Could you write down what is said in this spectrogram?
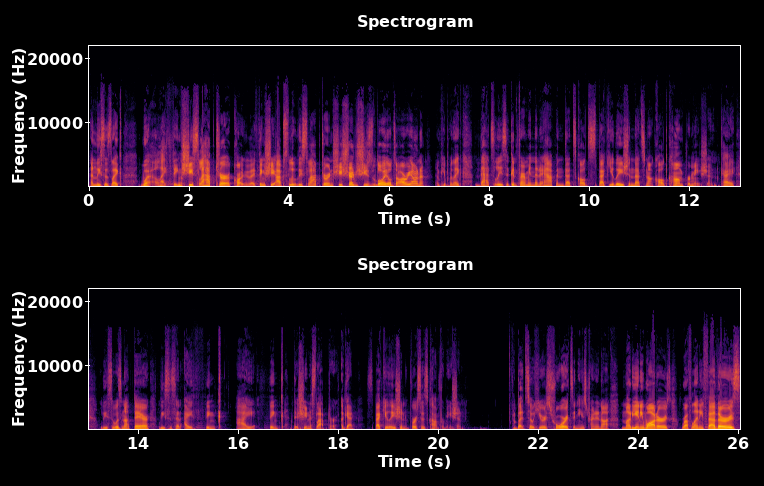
And Lisa's like, "Well, I think she slapped her. I think she absolutely slapped her, and she should. She's loyal to Ariana." And people are like, "That's Lisa confirming that it happened. That's called speculation. That's not called confirmation." Okay, Lisa was not there. Lisa said, "I think." I think that Scheana slapped her. Again, speculation versus confirmation. But so here's Schwartz, and he's trying to not muddy any waters, ruffle any feathers,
